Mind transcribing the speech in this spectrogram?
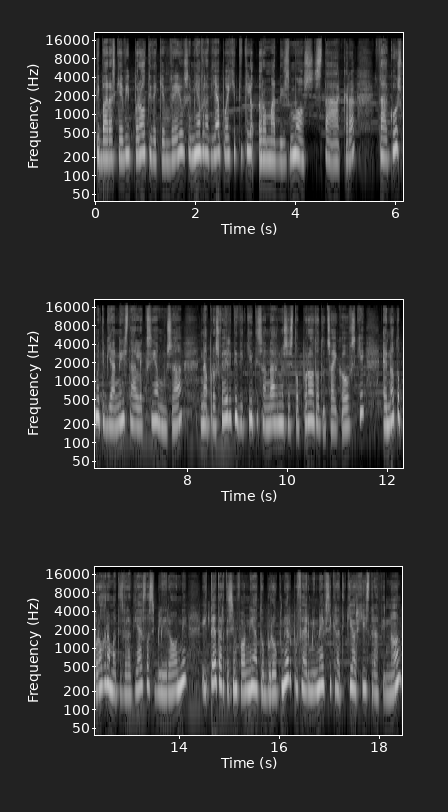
Την Παρασκευή 1η Δεκεμβρίου σε μια βραδιά που έχει τίτλο «Ρομαντισμός στα άκρα» θα ακούσουμε την πιανίστα Αλεξία Μουζά να προσφέρει τη δική της ανάγνωση στο πρώτο του Τσαϊκόφσκι ενώ το πρόγραμμα της βραδιάς θα συμπληρώνει η τέταρτη συμφωνία του Μπρούκνερ που θα ερμηνεύσει κρατική ορχήστρα Αθηνών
